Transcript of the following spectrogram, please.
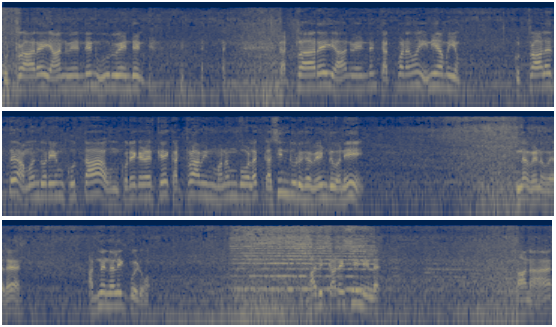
குற்றாரே யான் வேண்டேன் ஊர் வேண்டேன். கற்றாரே யான் வேண்டேன் கற்பனவன் இனி அமையும். குற்றாலத்து அமர்ந்துரையும் கூத்தா உன் குறைகிழக்கே கற்றாவின் மனம் போல கசிந்துருக வேண்டுவனே. என்ன வேணும் வேற? அந்த நிலைக்கு போயிடுவோம். அது கடைசி நிலை. ஆனால்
